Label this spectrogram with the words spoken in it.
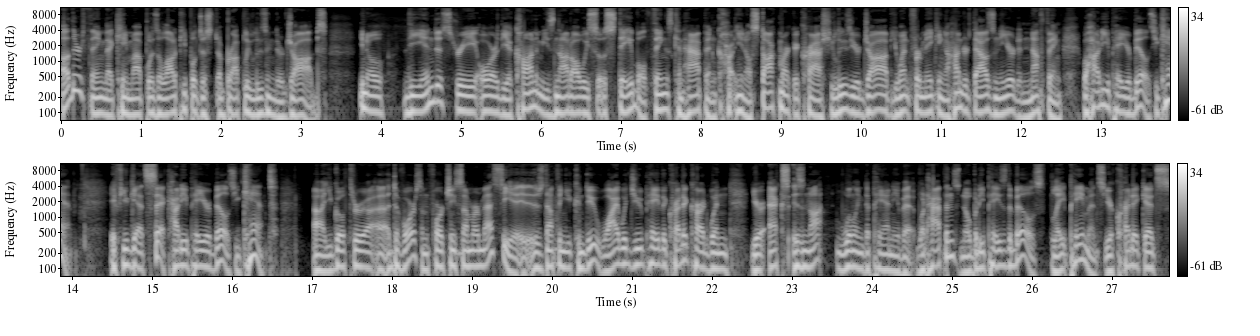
other thing that came up was a lot of people just abruptly losing their jobs you know the industry or the economy is not always so stable. Things can happen. You know stock market crash you lose your job you went from making 100000 a year to nothing. Well how do you pay your bills? You can't. If you get sick how do you pay your bills? You can't uh, you go through a, a, divorce. Unfortunately, some are messy. There's nothing you can do. Why would you pay the credit card when your ex is not willing to pay any of it? What happens? Nobody pays the bills. Late payments. Your credit gets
